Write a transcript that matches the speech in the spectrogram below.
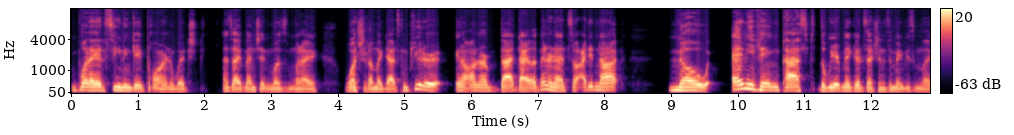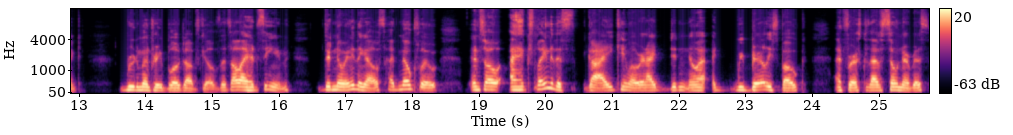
what I had seen in gay porn, which, as I mentioned, was when I watched it on my dad's computer you know, on our bad dial-up internet. So I did not know anything past the weird makeout sessions and maybe some like rudimentary blowjob skills. That's all I had seen. Didn't know anything else. Had no clue. And so I explained to this guy. He came over and I didn't know. How, I, we barely spoke at first because I was so nervous.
